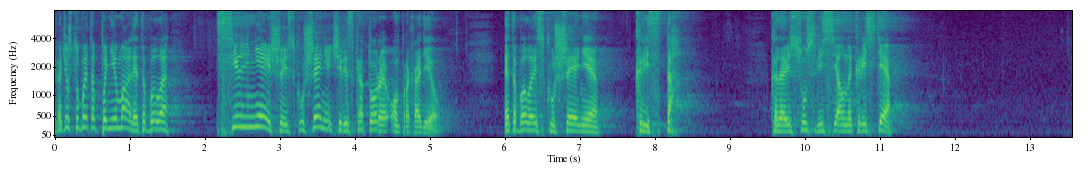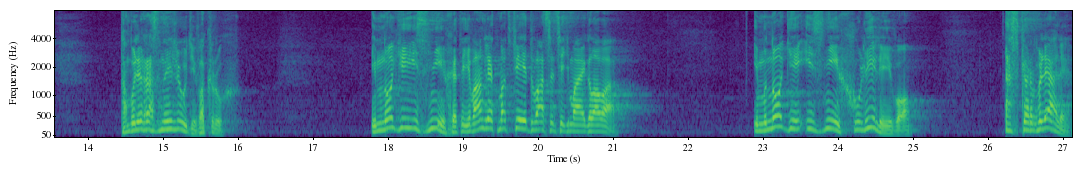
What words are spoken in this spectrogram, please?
Я хочу, чтобы мы это понимали. Это было сильнейшее искушение, через которое он проходил. Это было искушение креста, когда Иисус висел на кресте. Там были разные люди вокруг. И многие из них, это Евангелие от Матфея, 27 глава, и многие из них хулили его, оскорбляли.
